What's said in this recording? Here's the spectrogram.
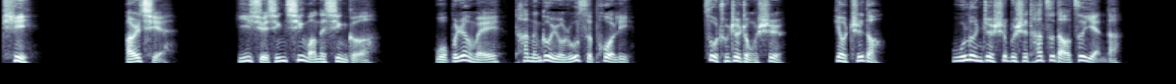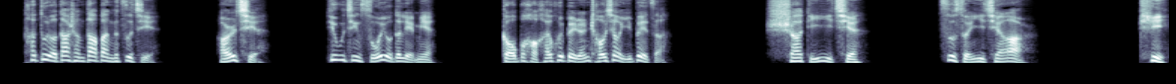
T，而且以血腥亲王的性格，我不认为他能够有如此魄力做出这种事。要知道，无论这是不是他自导自演的。”他都要搭上大半个自己，而且丢尽所有的脸面，搞不好还会被人嘲笑一辈子。杀敌一千，自损一千二。T，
